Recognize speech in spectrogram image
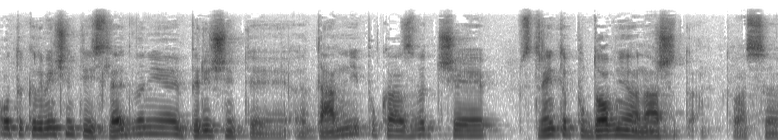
От академичните изследвания, емпиричните данни показват, че страните подобни на нашата, това са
